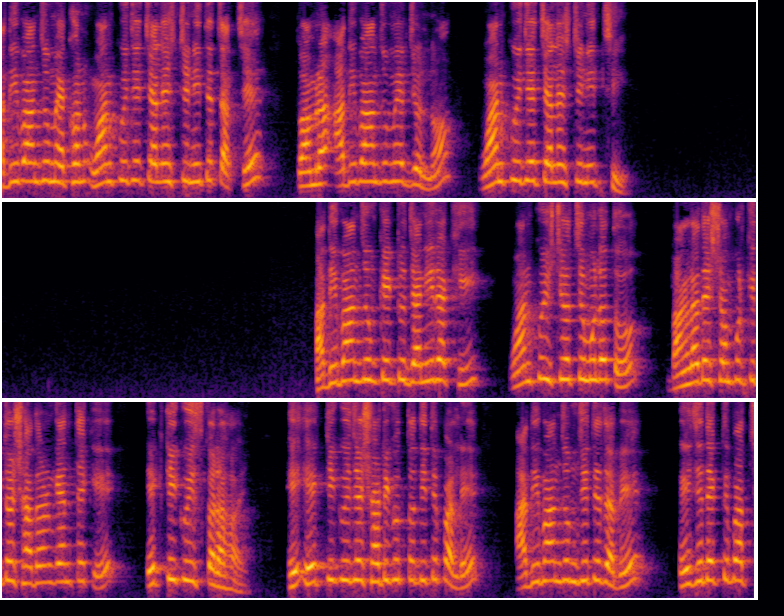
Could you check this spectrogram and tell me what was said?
আদিবা আঞ্জুম এখন ওয়ান কুইজের চ্যালেঞ্জটি নিতে চাচ্ছে। তো আমরা আদিবা আঞ্জুমের জন্য ওয়ান কুইজের চ্যালেঞ্জটি নিচ্ছি। আদিবা আঞ্জুমকে একটু জানিয়ে রাখি, ওয়ান কুইজটি হচ্ছে মূলত বাংলাদেশ সম্পর্কিত সাধারণ জ্ঞান থেকে একটি কুইজ করা হয়। এই একটি কুইজের সঠিক উত্তর দিতে পারলে আদিবা আঞ্জুম জিতে যাবে। এই যে দেখতে পাচ্ছ,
